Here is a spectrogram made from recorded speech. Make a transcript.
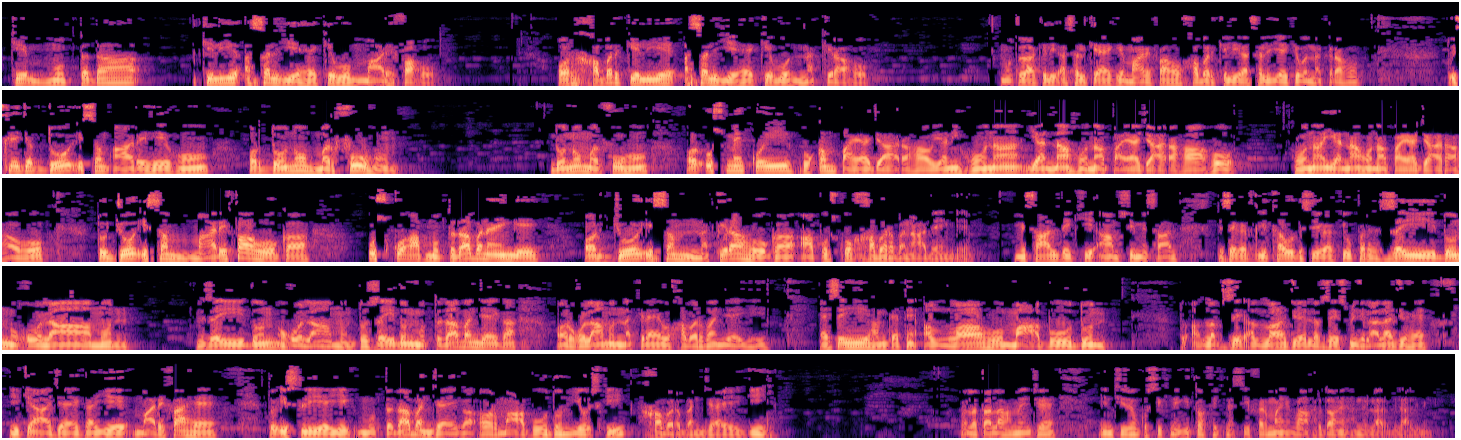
کہ مبتدا کے لیے اصل یہ ہے کہ وہ معرفہ ہو اور خبر کے لیے اصل یہ ہے کہ وہ نکرا ہو۔ مبتدا کے لیے اصل کیا ہے کہ معرفہ ہو، خبر کے لیے اصل یہ ہے کہ وہ نکرا ہو۔ تو اس لیے جب دو اسم آ رہے ہوں اور دونوں مرفو ہوں۔ دونوں مرفو ہوں اور اس میں کوئی حکم پایا جا رہا ہو یعنی ہونا یا نہ ہونا پایا جا رہا ہو۔ ہونا یا نہ ہونا پایا جا رہا ہو۔ تو جو اسم معرفہ ہوگا، اس کو آپ مبتدا بنائیں گے اور جو اسم نکرا ہوگا، آپ اس کو خبر بنا دیں گے۔ مثال دیکھیے، عام سی مثال، جیسے اگر لکھا ہوا کسی جگہ کے اوپر، زید غلام۔ زید غلام تو زید مبتدا بن جائے گا اور غلام النکرہ ہے وہ خبر بن جائے گی. ایسے ہی ہم کہتے ہیں اللہ معبود تو لفظ اللہ جو ہے، لفظ اس میں جلالہ جو ہے، یہ کیا آ جائے گا؟ یہ معرفہ ہے. تو اس لیے یہ مبتدا بن جائے گا اور معبود یہ اس کی خبر بن جائے گی. اللہ تعالیٰ ہمیں جو ہے ان چیزوں کو سیکھنے کی توفیق نصیب فرمائیں واخر دعوان الحمد للہ رب العالمین.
